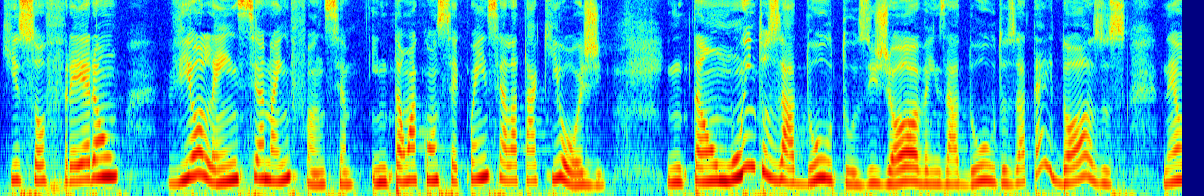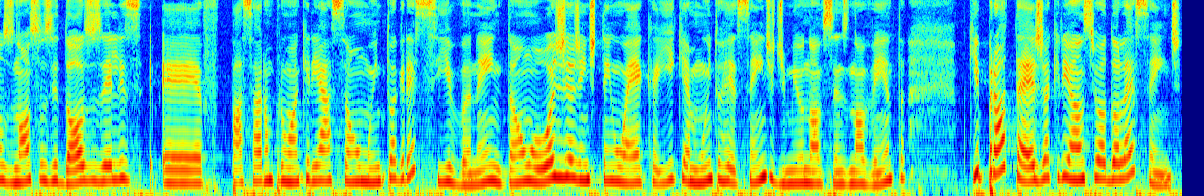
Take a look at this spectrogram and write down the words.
que sofreram violência na infância. Então a consequência ela está aqui hoje. Então, muitos adultos e jovens adultos, até idosos, né, os nossos idosos, eles é, passaram por uma criação muito agressiva. Né? Então, hoje a gente tem o ECA aí, que é muito recente, de 1990, que protege a criança e o adolescente.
